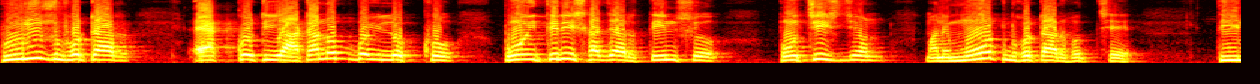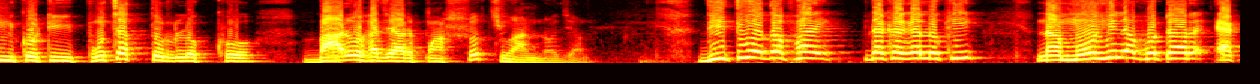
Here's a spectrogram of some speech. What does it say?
পুরুষ ভোটার এক কোটি আটানব্বই লক্ষ পঁয়ত্রিশ হাজার তিনশো পঁচিশ জন মানে মোট ভোটার হচ্ছে তিন কোটি পঁচাত্তর লক্ষ বারো হাজার পাঁচশো চুয়ান্ন জন। দ্বিতীয় দফায় দেখা গেল কি? না, মহিলা ভোটার এক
